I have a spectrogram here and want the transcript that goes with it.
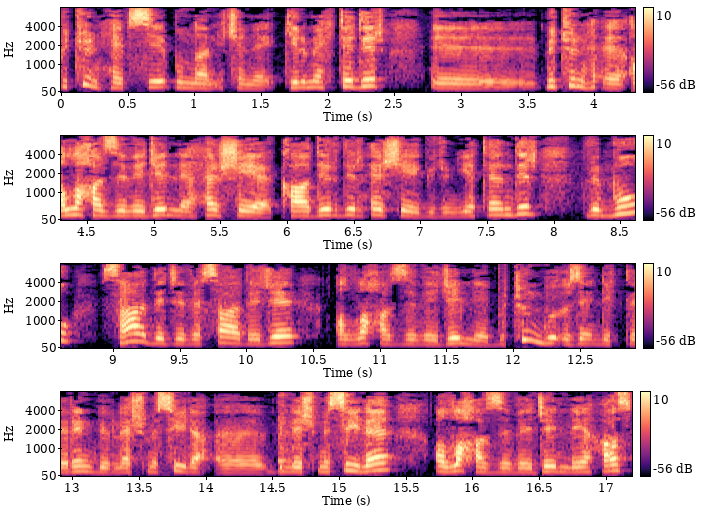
bütün hepsi bunların içine girmektedir. Ee, bütün e, Allah Azze ve Celle her şeye kadirdir, her şeye gücün yetendir ve bu sadece ve sadece Allah Azze ve Celle bütün bu özelliklerin birleşmesiyle e, birleşmesiyle Allah Azze ve Celle'ye has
